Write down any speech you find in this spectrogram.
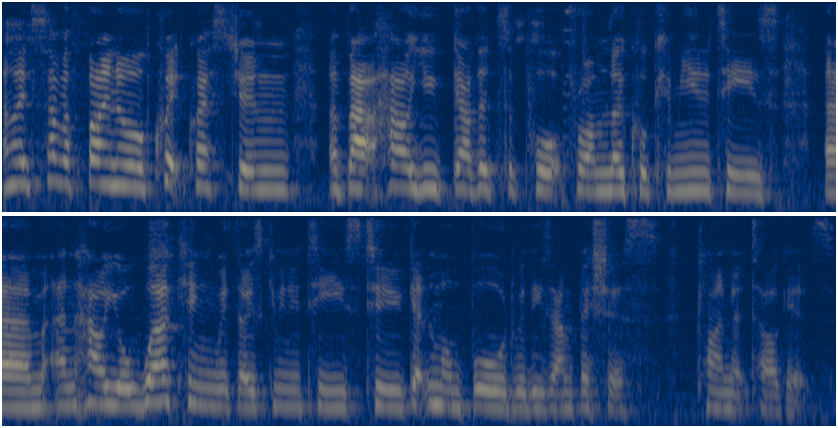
And I just have a final quick question about how you've gathered support from local communities um, and how you're working with those communities to get them on board with these ambitious climate targets.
